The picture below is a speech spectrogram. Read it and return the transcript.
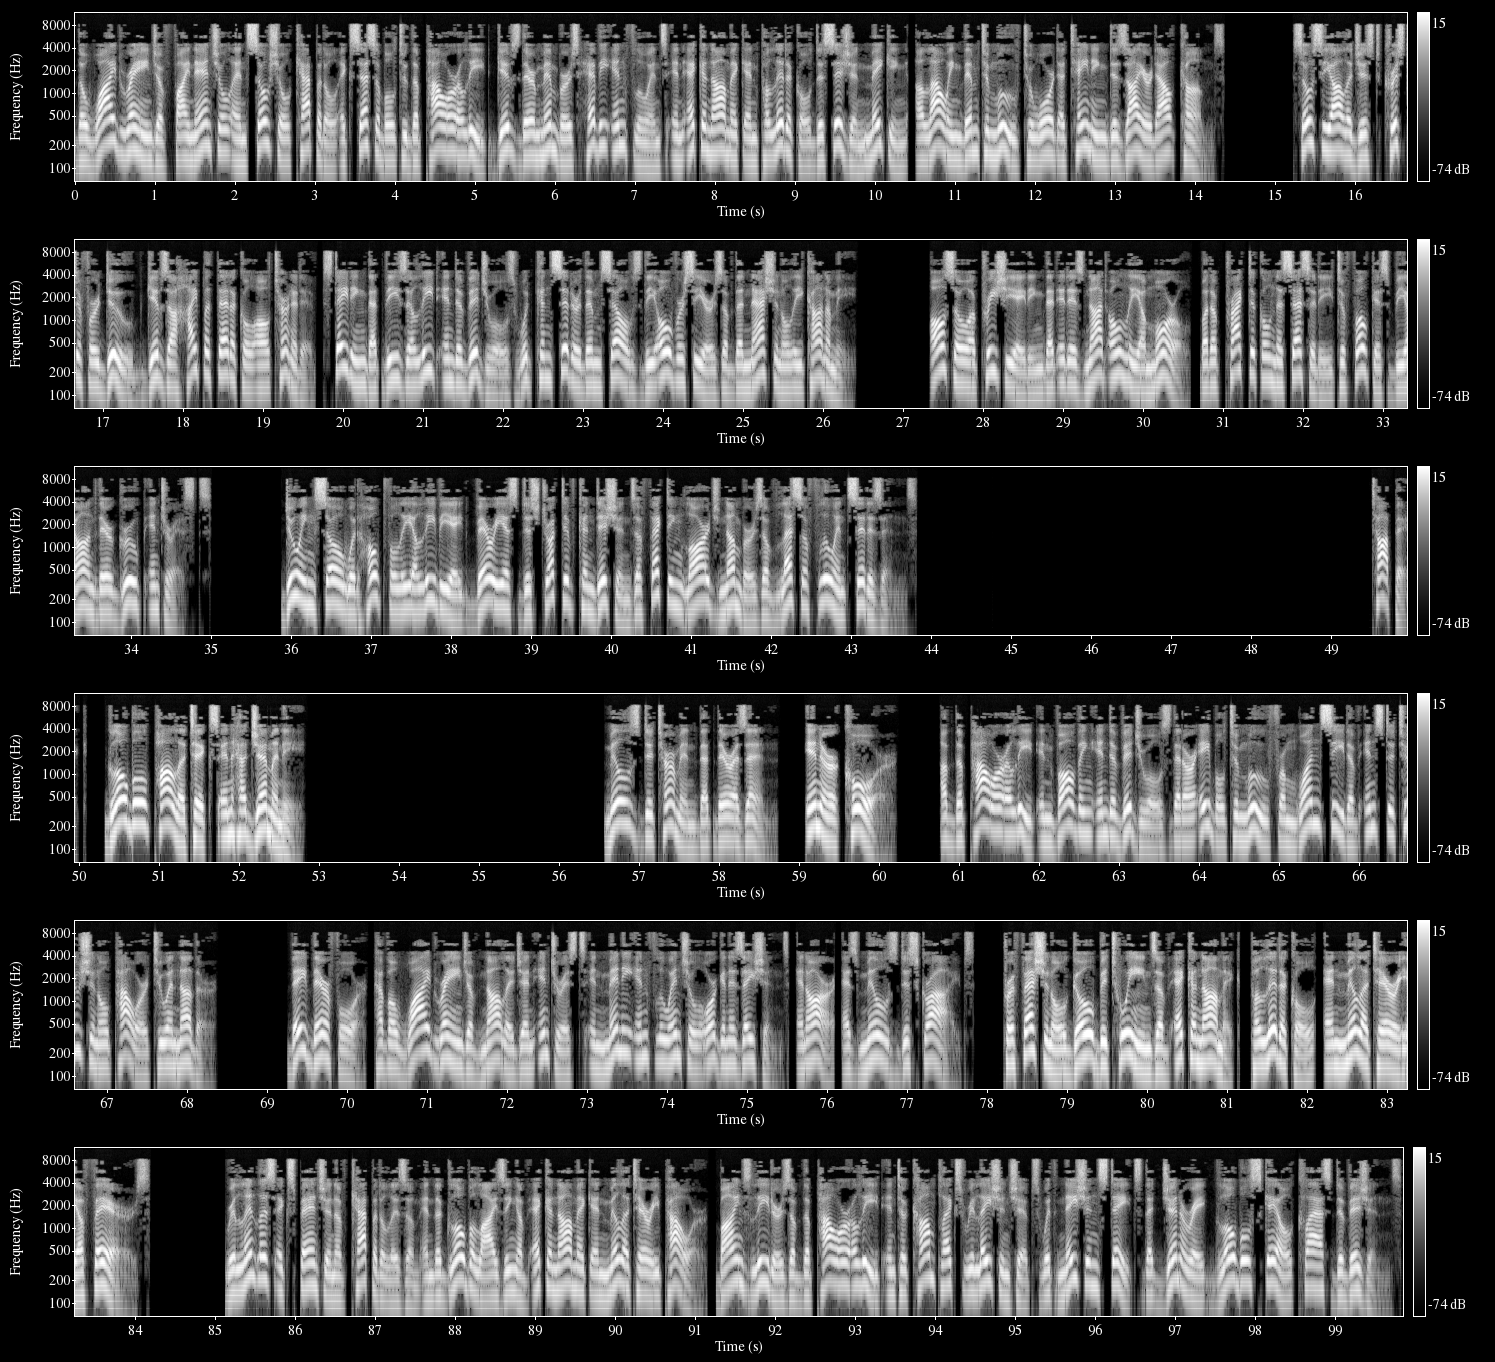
The wide range of financial and social capital accessible to the power elite gives their members heavy influence in economic and political decision-making, allowing them to move toward attaining desired outcomes. Sociologist Christopher Doob gives a hypothetical alternative, stating that these elite individuals would consider themselves the overseers of the national economy, also appreciating that it is not only a moral, but a practical necessity to focus beyond their group interests. Doing so would hopefully alleviate various destructive conditions affecting large numbers of less affluent citizens. Topic: Global politics and hegemony. Mills determined that there is an inner core of the power elite involving individuals that are able to move from one seat of institutional power to another. They therefore, have a wide range of knowledge and interests in many influential organizations, and are, as Mills describes, professional go-betweens of economic, political, and military affairs. Relentless expansion of capitalism and the globalizing of economic and military power, binds leaders of the power elite into complex relationships with nation-states that generate global-scale class divisions.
